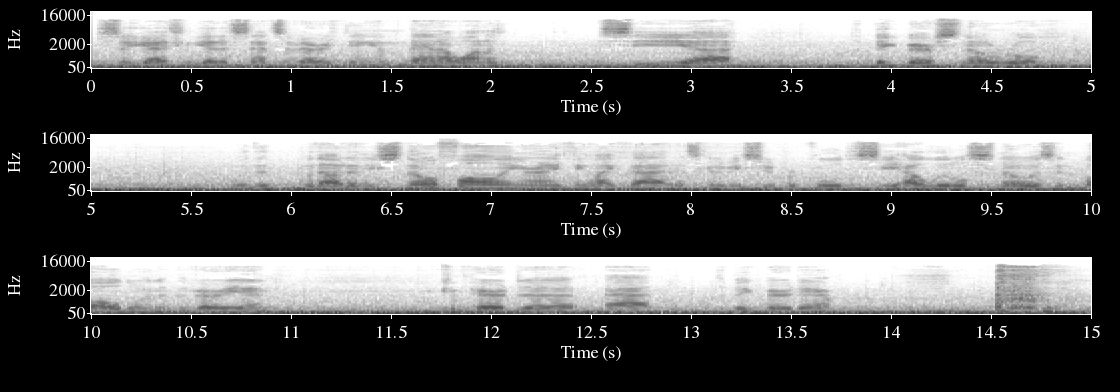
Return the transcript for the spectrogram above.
So you guys can get a sense of everything. And then I wanna see uh, the Big Bear Snow Rule with it, without any snow falling or anything like that. It's gonna be super cool to see how little snow is in Baldwin at the very end compared to at the Big Bear Dam.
